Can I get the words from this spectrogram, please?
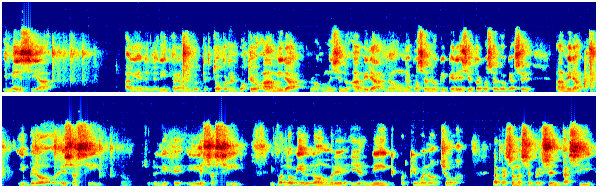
y me decía, alguien en el Instagram me contestó con el posteo, ah, mirá, ¿no? Como diciendo, ah, mirá, ¿no? Una cosa es lo que querés y otra cosa es lo que haces. Ah, mirá, y pero es así, ¿no? Yo le dije, y es así. Y cuando vi el nombre y el nick, porque bueno, yo la persona se presenta así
